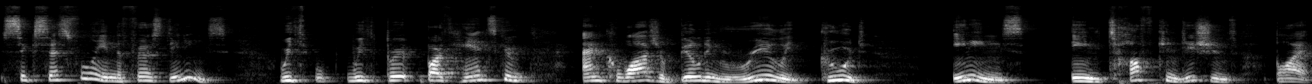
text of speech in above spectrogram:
successfully in the first innings with with both Handscomb and Khawaja building really good innings in tough conditions by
